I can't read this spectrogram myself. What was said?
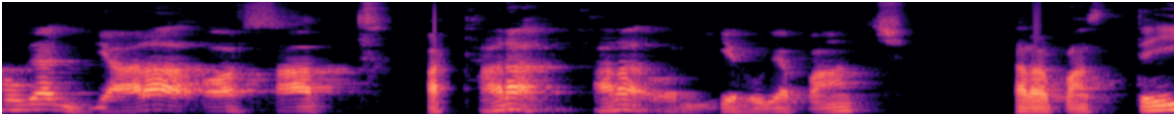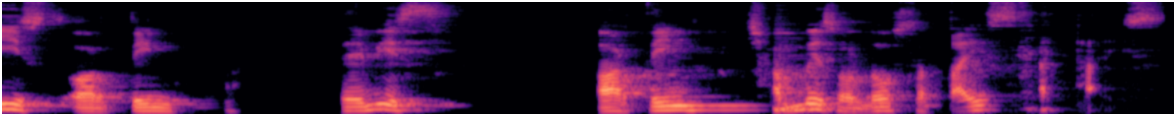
हो गया ग्यारह और सात, अठारह अठारह और ये हो गया पाँच, अठारह, पाँच, तेईस और तीन, तेईस। और तीन, छब्बीस और दो, सत्ताईस, अट्ठाईस।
